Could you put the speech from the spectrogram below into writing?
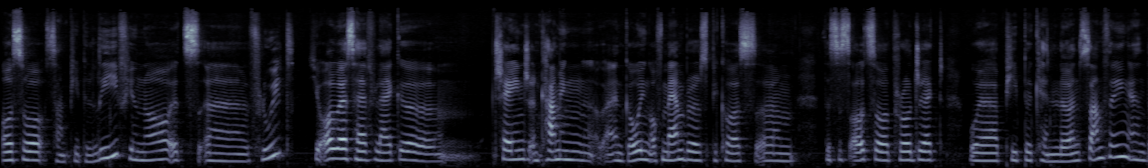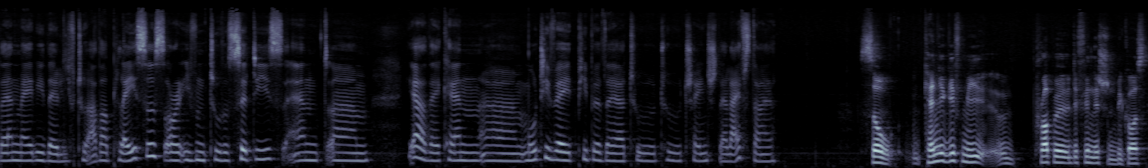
also some people leave. You know, it's uh, fluid. You always have like a change and coming and going of members because um, this is also a project where people can learn something and then maybe they leave to other places or even to the cities and um, yeah they can um, motivate people there to to change their lifestyle. So can you give me a proper definition? Because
